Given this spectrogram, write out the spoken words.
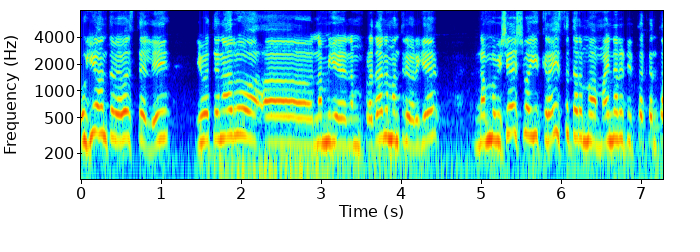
ಮುಗಿಯುವಂಥ ವ್ಯವಸ್ಥೆಯಲ್ಲಿ ಇವತ್ತೇನಾದ್ರು ನಮಗೆ ನಮ್ಮ ಪ್ರಧಾನಮಂತ್ರಿ ಅವರಿಗೆ ನಮ್ಮ ವಿಶೇಷವಾಗಿ ಕ್ರೈಸ್ತ ಧರ್ಮ ಮೈನಾರಿಟಿ ಇರ್ತಕ್ಕಂಥ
